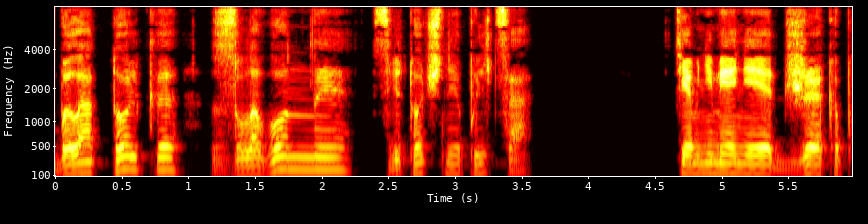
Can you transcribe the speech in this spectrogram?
была только зловонная цветочная пыльца. Тем не менее, Джекоб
